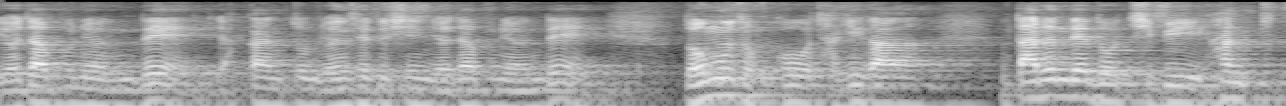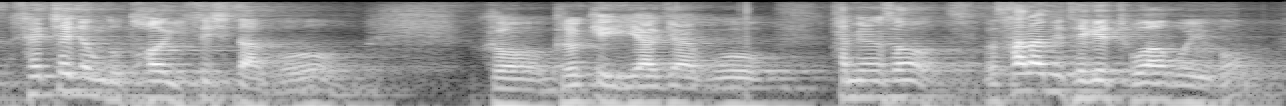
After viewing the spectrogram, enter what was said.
여자분이었는데 약간 좀 연세 드신 여자분이었는데 너무 좋고 자기가 다른 데도 집이 한 세 채 정도 더 있으시다고 그 그렇게 이야기하고 하면서 사람이 되게 좋아 보이고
